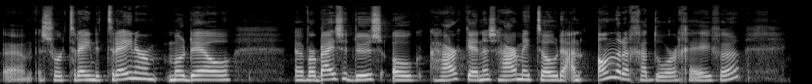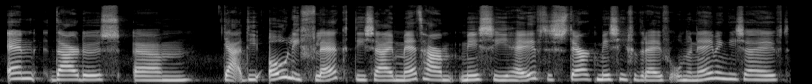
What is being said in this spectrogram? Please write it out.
een soort trainde trainer model. Uh, waarbij ze dus ook haar kennis, haar methode aan anderen gaat doorgeven. En daar dus um, ja, die olievlek die zij met haar missie heeft, dus sterk missiegedreven onderneming die zij heeft,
